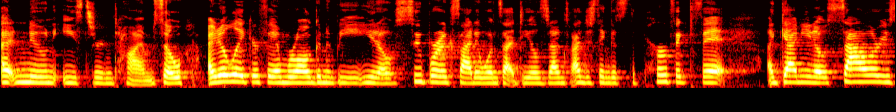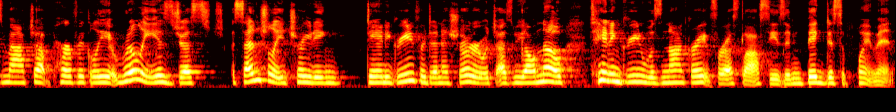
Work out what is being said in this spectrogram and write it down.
at noon Eastern time. So I know Laker fan, we're all going to be, you know, super excited once that deal's done. I just think it's the perfect fit. Again, you know, salaries match up perfectly. It really is just essentially trading Danny Green for Dennis Schroeder, which, as we all know, Danny Green was not great for us last season. Big disappointment.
